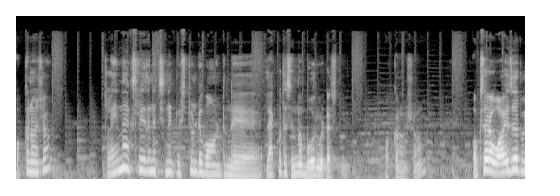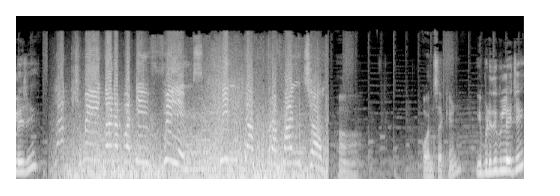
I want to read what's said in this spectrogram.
ఒక్క నిమిషం. క్లైమాక్స్లో ఏదైనా చిన్న ట్విస్ట్ ఉంటే బాగుంటుంది? లేకపోతే సినిమా బోర్ కొట్టేస్తుంది. ఒక్క నిమిషం. ఒకసారి వాయిస్ ఓవర్ ప్లే చేయి. లక్ష్మీ గణపతి ఫిలిమ్స్ వింత ప్రపంచం. ఆ, వన్ సెకండ్ ఇప్పుడు ఇది ప్లే చేయి.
